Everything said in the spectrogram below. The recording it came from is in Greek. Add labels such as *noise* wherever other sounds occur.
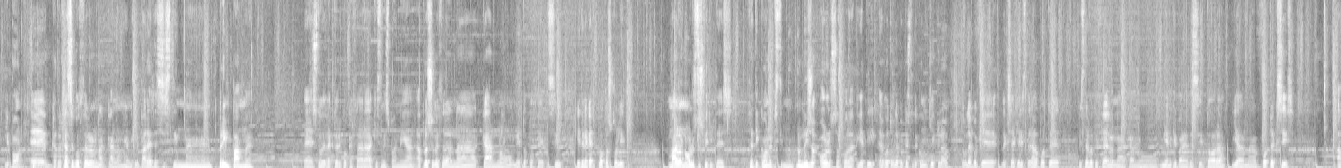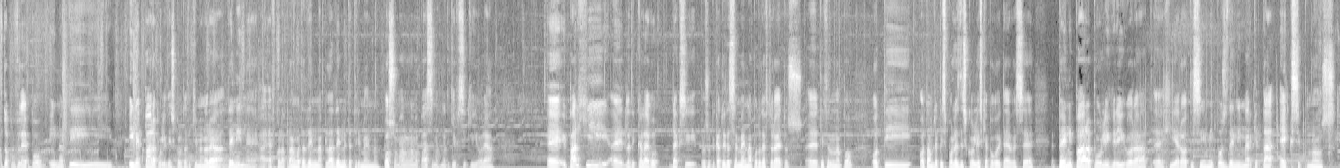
Λοιπόν, ε, καταρχάς εγώ θέλω να κάνω μια μικρή παρέθεση στην, ε, πριν πάμε ε, στο διδακτορικό καθαρά και στην Ισπανία. Απλώς εγώ ήθελα να κάνω μια τοποθέτηση γιατί είναι κάτι που απασχολεί μάλλον όλους τους φοιτητές θετικών επιστημών. Νομίζω όλους τους αφορά. Γιατί εγώ το βλέπω και στο δικό μου κύκλο, το βλέπω και δεξιά και αριστερά, οπότε πιστεύω ότι θέλω να κάνω μια μικρή παρένθεση τώρα για να πω το εξής. Αυτό που βλέπω είναι ότι είναι πάρα πολύ δύσκολο το αντικείμενο. Ωραία, δεν είναι α, εύκολα πράγματα, δεν είναι απλά, δεν είναι τετριμένα. Πόσο μάλλον άμα πας σε μαθηματική φυσική, ωραία. Ε, υπάρχει, ε, δηλαδή καλά εγώ εντάξει προσωπικά το είδα σε μένα από το δεύτερο έτος ε, Τι θέλω να πω Ότι όταν βλέπεις πολλές δυσκολίες και απογοητεύεσαι Παίρνει πάρα πολύ γρήγορα ε, η ερώτηση Μήπως δεν είμαι αρκετά έξυπνος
